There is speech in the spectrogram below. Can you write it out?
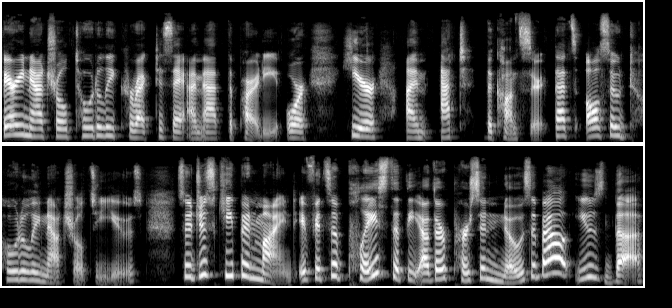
very natural, totally correct to say I'm at the party, or here I'm at the concert. That's also totally natural to use. So just keep in mind, if it's a place that the other person knows about, use the.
